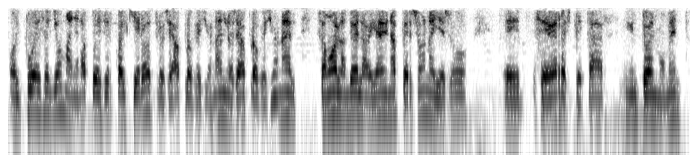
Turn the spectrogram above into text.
hoy puede ser yo, mañana puede ser cualquier otro, sea profesional, no sea profesional. Estamos hablando de la vida de una persona y eso eh, se debe respetar en todo el momento.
